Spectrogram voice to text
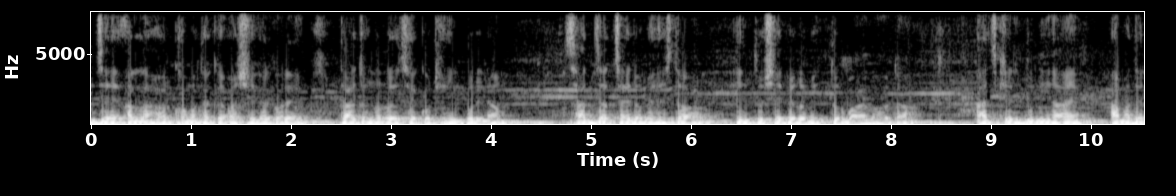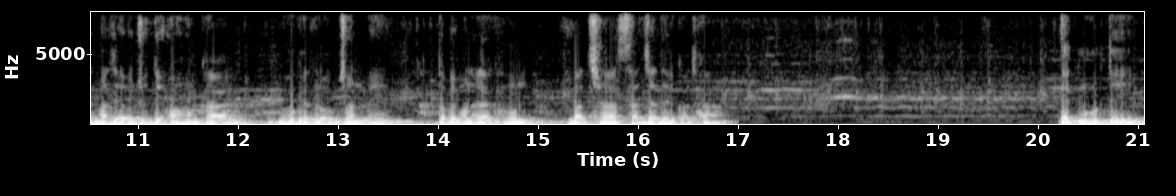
যে আল্লাহর ক্ষমতাকে অস্বীকার করে, তার জন্য রয়েছে কঠিন পরিণাম। সাজ্জাদ চাইল বেহেস্ত কিন্তু সে পেল মৃত্যুর ভয়াবহতা। আজকের দুনিয়ায় আমাদের মাঝেও যদি অহংকার ভোগের লোক জন্মে, তবে মনে রাখুন, বাদশাহ সাজ্জাদের কথা। এক মুহূর্তেই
